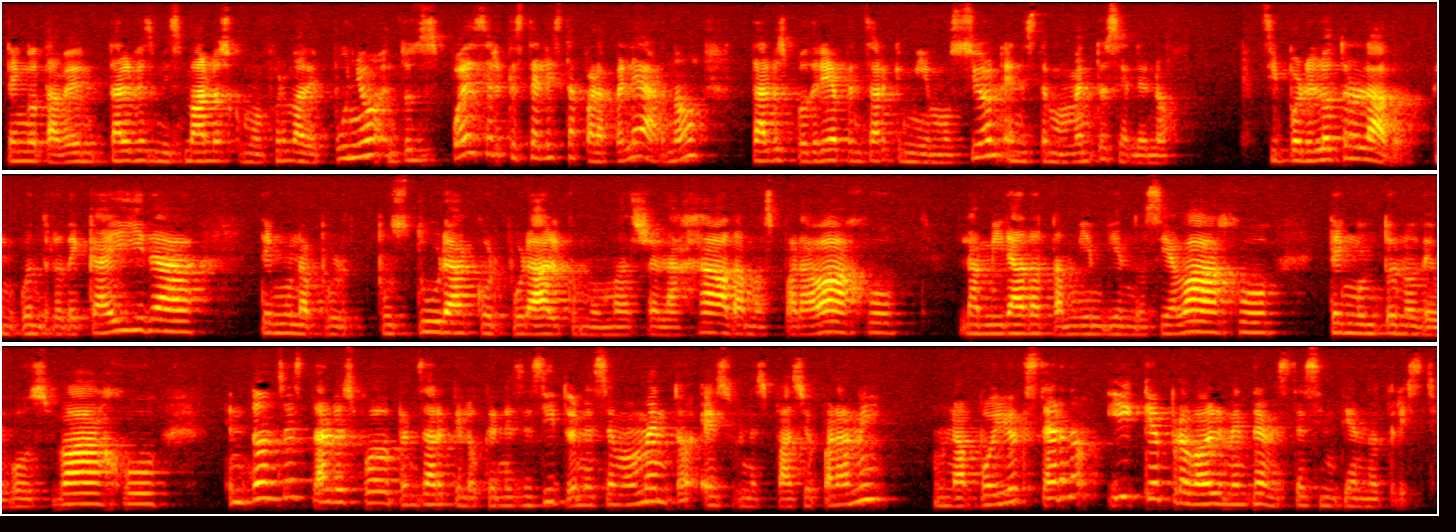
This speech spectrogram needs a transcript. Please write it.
tengo tal vez, mis manos como en forma de puño, entonces puede ser que esté lista para pelear, ¿no? Tal vez podría pensar que mi emoción en este momento es el enojo. Si por el otro lado me encuentro decaída, tengo una postura corporal como más relajada, más para abajo, la mirada también viendo hacia abajo, tengo un tono de voz bajo. Entonces tal vez puedo pensar que lo que necesito en ese momento es un espacio para mí, un apoyo externo y que probablemente me esté sintiendo triste.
